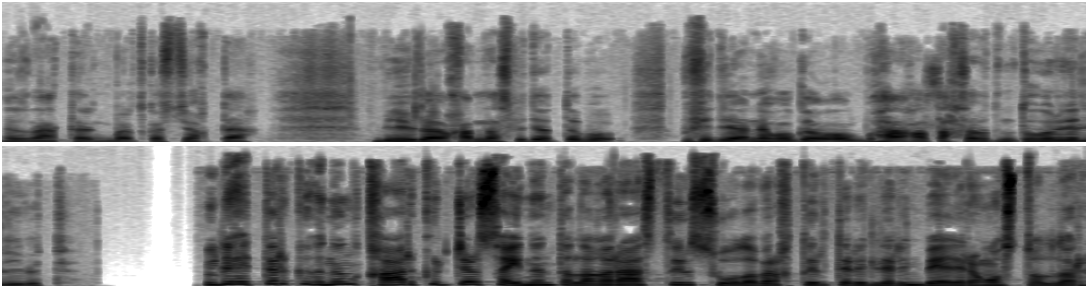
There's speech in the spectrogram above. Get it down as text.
знаттан бат кос якта беүлә хамнас бит бу федеральный голга ол хагал таксы бутун тугыр делибет Үлэһеттер кыһынын қар күрдер сайынан талагар астыр суола барахтыр терелерин бәлерен остоллар.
